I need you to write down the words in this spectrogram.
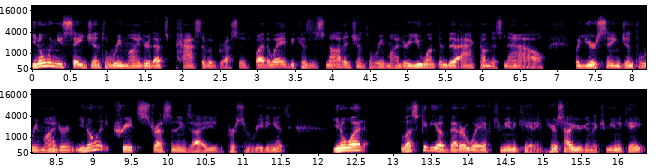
you know, when you say gentle reminder, that's passive aggressive, by the way, because it's not a gentle reminder. You want them to act on this now, but you're saying gentle reminder. And you know what? It creates stress and anxiety to the person reading it. You know what? Let's give you a better way of communicating. Here's how you're going to communicate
